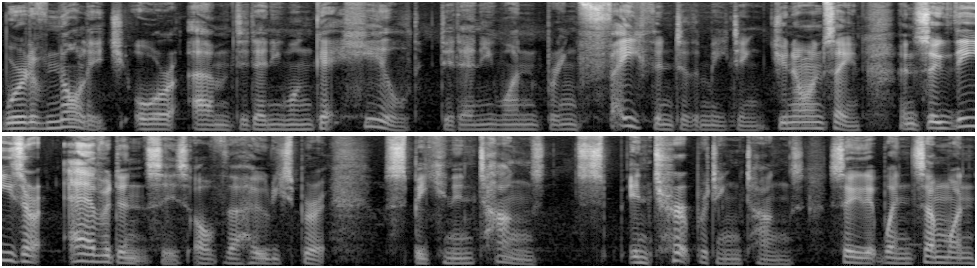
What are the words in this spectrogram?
word of knowledge or um, did anyone get healed? Did anyone bring faith into the meeting? Do you know what i'm saying? And so these are evidences of the holy spirit speaking in tongues interpreting tongues so that when someone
